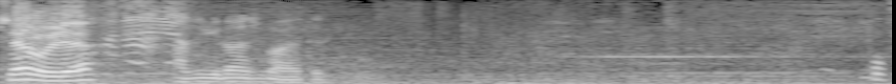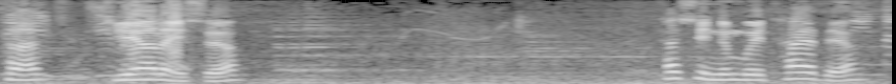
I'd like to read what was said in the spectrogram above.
제가 올려요? 아직 일어나지 마야 돼. 폭탄. 뒤에 하나 있어요. 탈 수 있는 분이 타야 돼요. 치마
